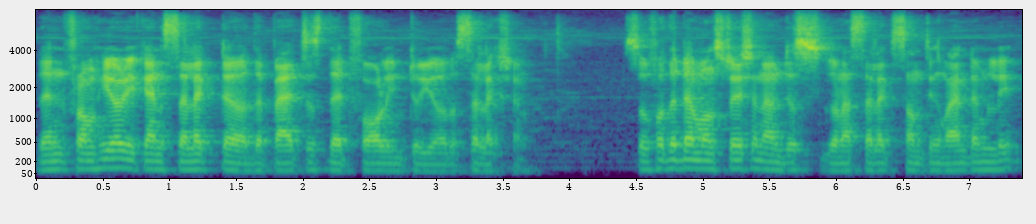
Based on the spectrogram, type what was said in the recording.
Then from here you can select uh, the patches that fall into your selection. So for the demonstration I'm just gonna select something randomly.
